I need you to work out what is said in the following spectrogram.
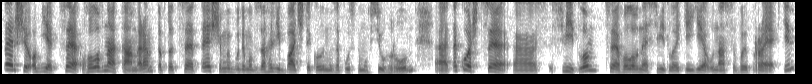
Перший об'єкт це головна камера, тобто це те, що ми будемо взагалі бачити, коли ми запустимо всю гру. Е, Також це е, світло, це головне світло, яке є у нас в проєкті.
